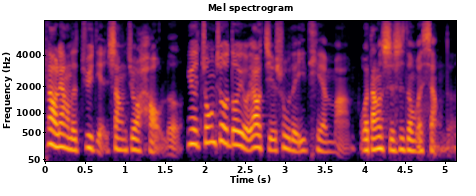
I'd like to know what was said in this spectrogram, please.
漂亮的据点上就好了，因为终究都有要结束的一天嘛。我当时是这么想的，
